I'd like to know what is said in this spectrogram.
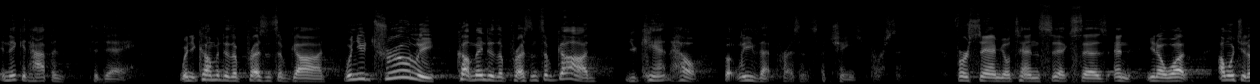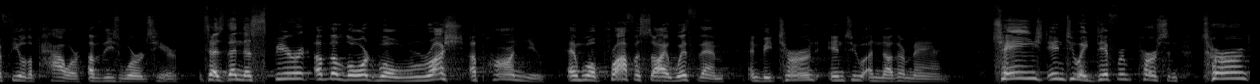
and it can happen today. When you come into the presence of God, when you truly come into the presence of God, you can't help but leave that presence a changed person. 1 Samuel 10 6 says, and you know what? I want you to feel the power of these words here. It says, Then the Spirit of the Lord will rush upon you and will prophesy with them and be turned into another man. Changed into a different person, turned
